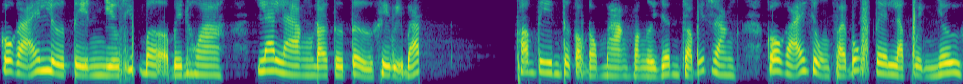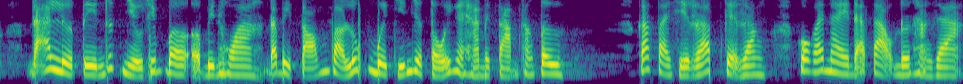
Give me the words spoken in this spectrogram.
Cô gái lừa tiền nhiều shipper ở bên Hoa, la làng đòi tự tử khi bị bắt. Thông tin từ cộng đồng mạng và người dân cho biết rằng cô gái dùng Facebook tên là Quỳnh Như đã lừa tiền rất nhiều shipper ở Biên Hòa đã bị tóm vào lúc 19 giờ tối ngày 28 tháng 4. Các tài xế Grab kể rằng cô gái này đã tạo đơn hàng giả,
